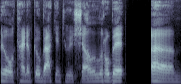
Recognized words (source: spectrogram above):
he'll kind of go back into his shell a little bit. Um,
